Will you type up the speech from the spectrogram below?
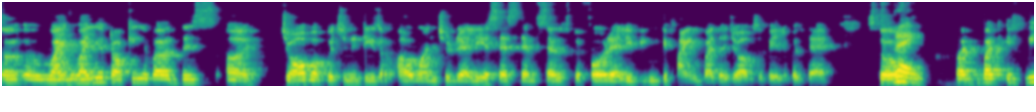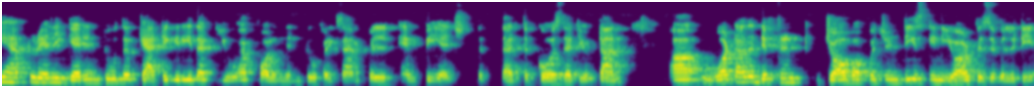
So uh, while, while you're talking about this uh, job opportunities of how one should really assess themselves before really being defined by the jobs available there. So right but but if we have to really get into the category that you have fallen into for example mph that the course that you've done uh, what are the different job opportunities in your visibility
